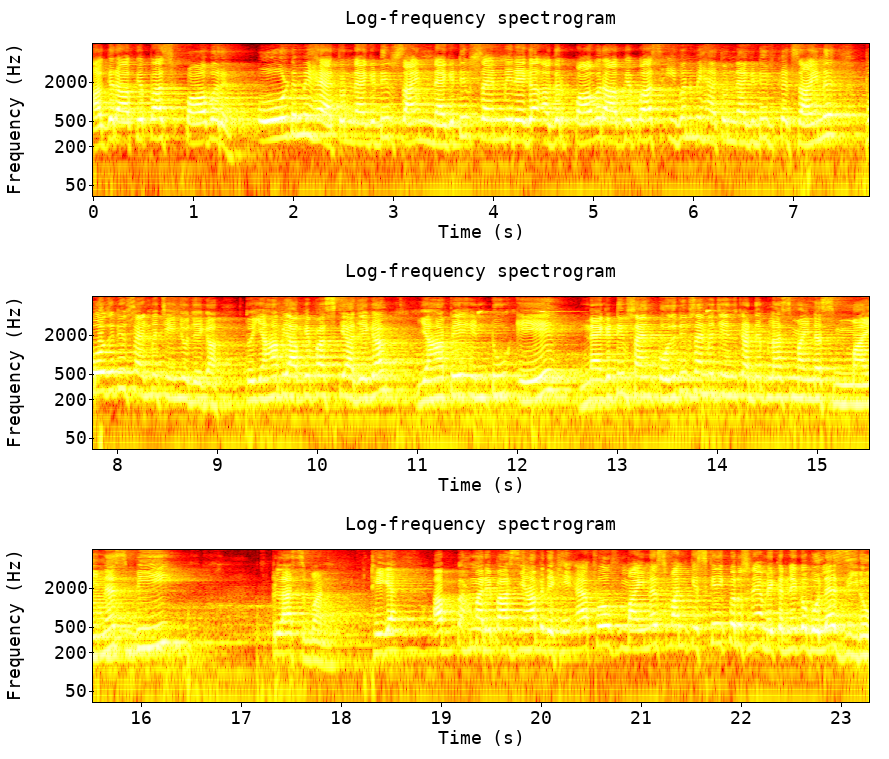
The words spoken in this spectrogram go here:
अगर आपके पास पावर ओड में है तो नेगेटिव साइन नेगेटिव साइन में रहेगा। अगर पावर आपके पास इवन में है तो नेगेटिव का साइन पॉजिटिव साइन में चेंज हो जाएगा। तो यहाँ पे आपके पास क्या आ जाएगा? यहाँ पे into a negative sign positive sign में चेंज करते हैं plus minus minus b plus one ठीक है? अब हमारे पास यहाँ पे देखें एफ़ ऑफ़ माइनस वन किसके इक्वल उसने हमें करने को बोला है? Zero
